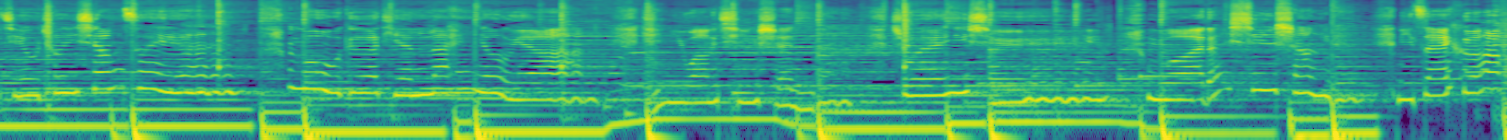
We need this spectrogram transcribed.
酒醇香醉人，牧歌天籁悠扬，一往情深的追寻，我的心上人，你在何方？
